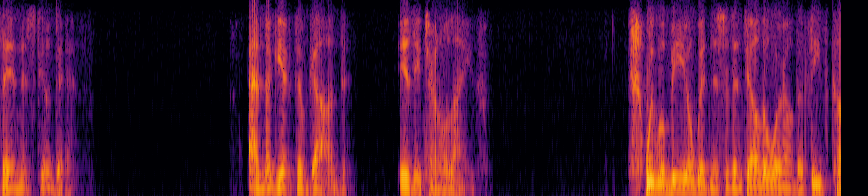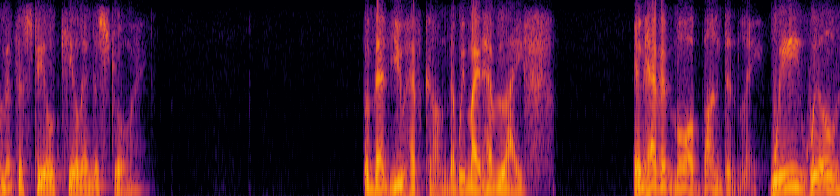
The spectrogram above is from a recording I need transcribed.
sin is still death and the gift of God is eternal life. We will be your witnesses and tell the world the thief cometh to steal, kill, and destroy. But that you have come that we might have life and have it more abundantly. We will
